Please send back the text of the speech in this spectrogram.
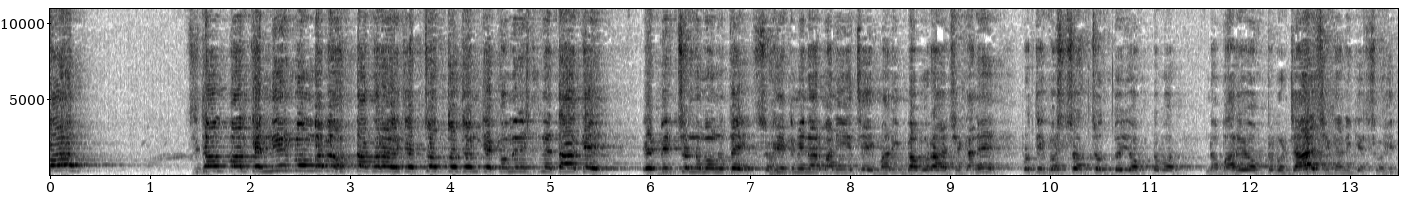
পাল শ্রীরাম পালকে নির্মম ভাবে হত্যা করা হয়েছে। চোদ্দ জনকে কমিউনিস্ট নেতাকে এই বিচ্ছন্ন মনুতে শহীদ মিনার বানিয়েছে। মানিক বাবুরা সেখানে প্রতি বছর চোদ্দই অক্টোবর না বারোই অক্টোবর যায়, সেখানে গিয়ে শহীদ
